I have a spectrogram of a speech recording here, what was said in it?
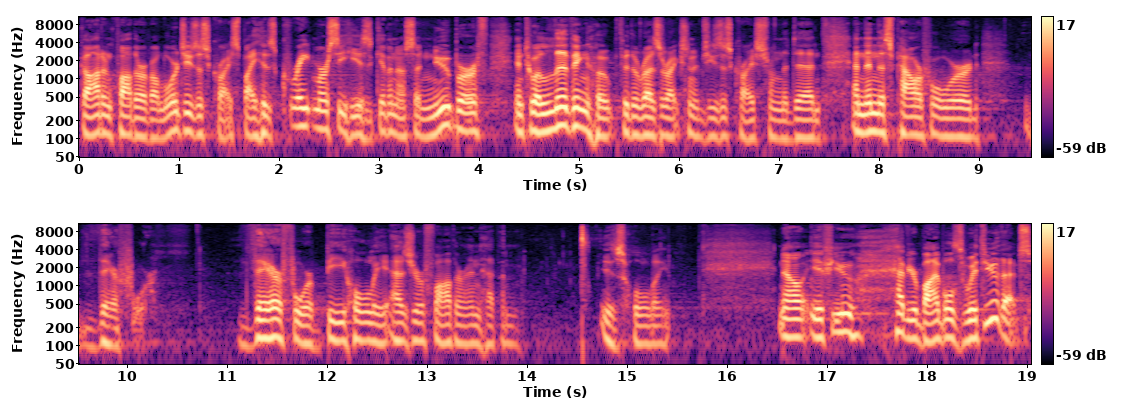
God and Father of our Lord Jesus Christ. By his great mercy, he has given us a new birth into a living hope through the resurrection of Jesus Christ from the dead. And then this powerful word, therefore. Therefore, be holy as your Father in heaven is holy. Now, if you have your Bibles with you, that's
